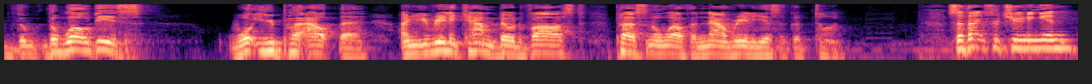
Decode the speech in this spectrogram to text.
The, the world is what you put out there, and you really can build vast personal wealth, and now really is a good time. So thanks for tuning in.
